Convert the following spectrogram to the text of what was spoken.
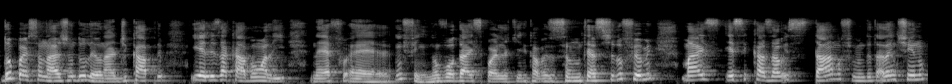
do personagem do Leonardo DiCaprio e eles acabam ali, né, é, enfim, não vou dar spoiler aqui, talvez você não tenha assistido o filme, mas esse casal está no filme do Tarantino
